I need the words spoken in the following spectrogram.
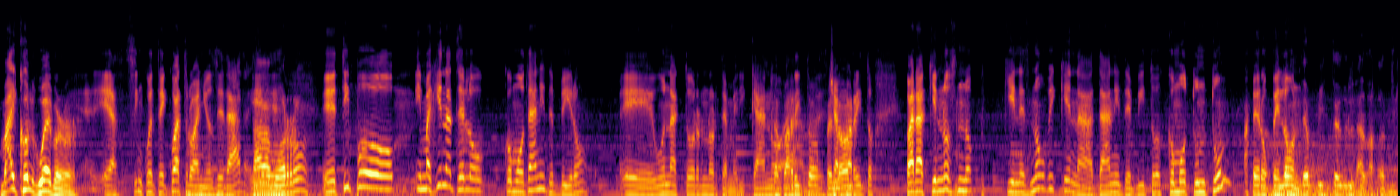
Michael Weber. eh, a 54 años de edad. Estaba eh, morro. eh, tipo, imagínatelo como Danny DeVito, eh, un actor norteamericano. Chaparrito, ah, pelón. chaparrito. Para quienes no, quienes no ubiquen a Danny DeVito, como Tuntún, pero pelón. Te fuiste de un lado a otro.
